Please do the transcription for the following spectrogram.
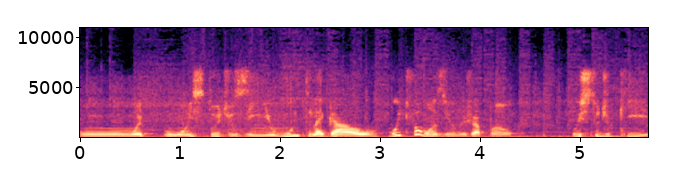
um, um estúdiozinho muito legal, muito famosinho no Japão, um estúdio que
